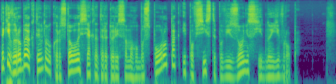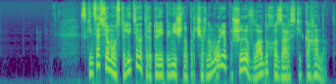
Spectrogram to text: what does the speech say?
Такі вироби активно використовувалися як на території самого Боспору, так і по всій степовій зоні Східної Європи. З кінця 7 століття на території Північного Причорномор'я поширив владу хозарський каганат.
